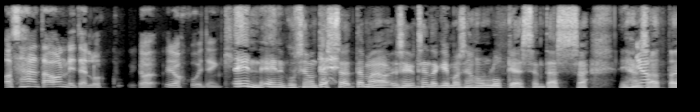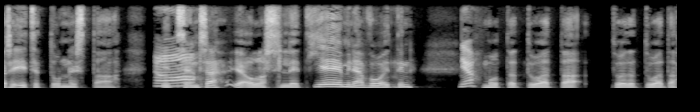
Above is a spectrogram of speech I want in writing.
Oletko häntä onnitellut jo, jo kuitenkin? En, en, kun se on tässä, tämä, sen takia mä olisin halunnut lukea sen tässä, niin hän Joo. saattaisi itse tunnistaa Joo. itsensä ja olla silleen, että jee, minä voitin. Joo. Mutta tuota, tuota, tuota,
